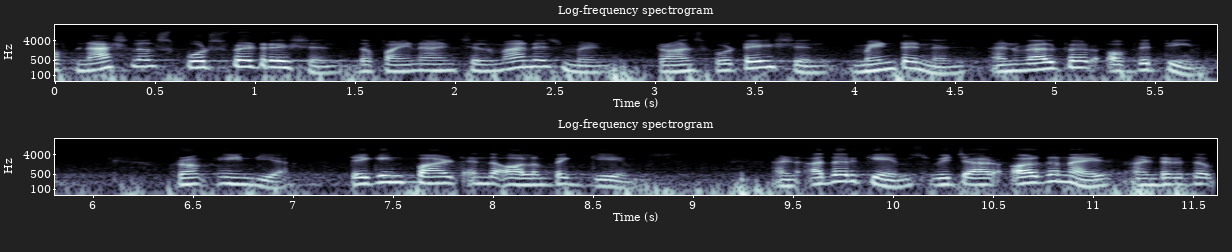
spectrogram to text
of National Sports Federation, the financial management, transportation, maintenance and welfare of the team from India taking part in the Olympic Games and other games which are organized under the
